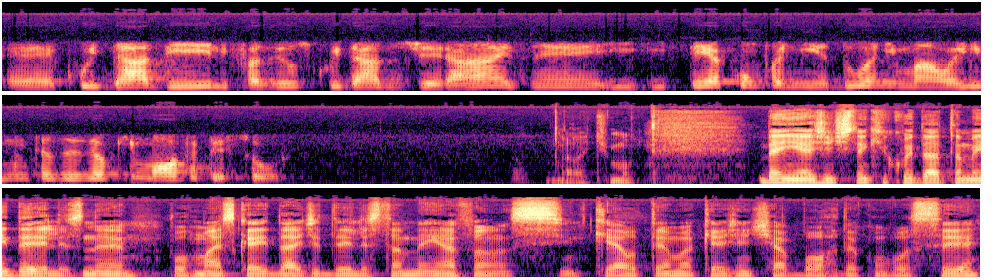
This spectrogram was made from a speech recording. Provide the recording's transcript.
é, cuidar dele, fazer os cuidados gerais, né? E, e ter a companhia do animal ali, muitas vezes é o que move a pessoa. Ótimo. Bem, a gente tem que cuidar também deles, né? Por mais que a idade deles também avance, que é o tema que a gente aborda com você,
